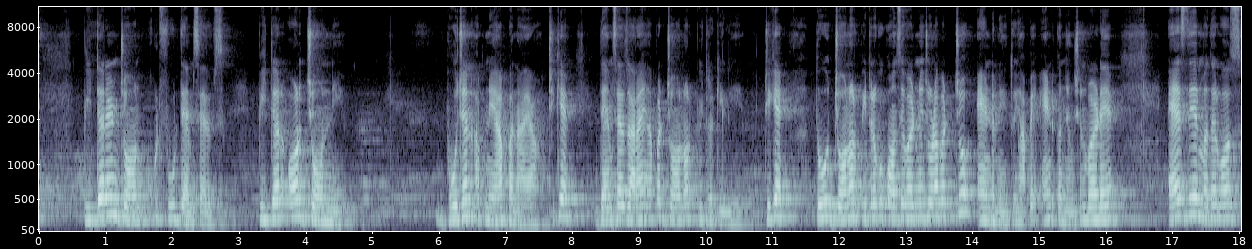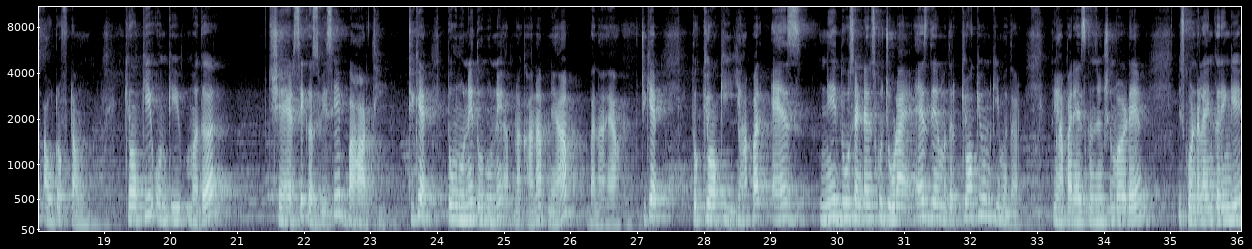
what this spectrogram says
Peter and John could food themselves Peter और जॉन ने भोजन अपने आप बनाया, ठीक है? दैमसेल्व्स आ रहा है यहाँ पर जॉन और पीटर के लिए, ठीक है? तो जॉन और पीटर को कौन से वर्ड ने जोड़ा बच्चों? एंड ने। तो यहाँ पे एंड कंजंक्शन वर्ड है। As their mother was out of town क्योंकि उनकी मदर शहर से कस्बे से बाहर थी, ठीक है? तो उन्होंने दोनों ने अपना खाना अपने आप बनाया, ठीक है? तो क्योंकि यहाँ पर एज ने दो सेंटेंस को जोड़ा है एज देयर मदर क्योंकि उनकी मदर तो यहाँ पर एज कंजंक्शन वर्ड है, इसको अंडरलाइन करेंगे।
